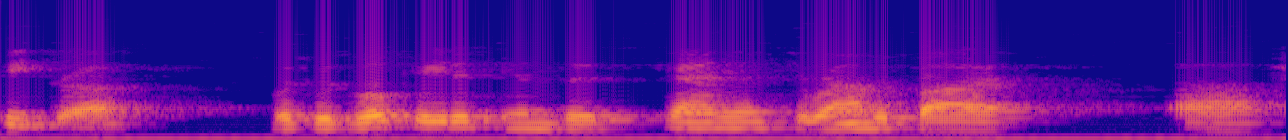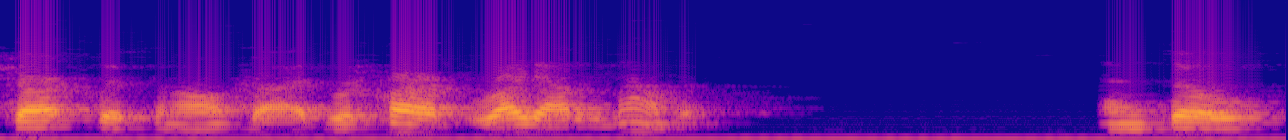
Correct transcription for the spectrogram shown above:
Petra, which was located in this canyon surrounded by uh, sharp cliffs on all sides, were carved right out of the mountain. And so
